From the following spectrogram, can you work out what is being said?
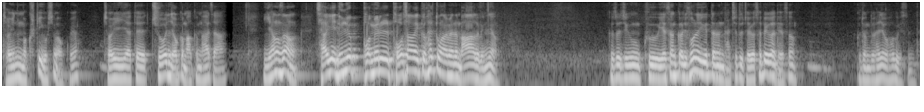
저희는 뭐 그렇게 욕심 없고요. 저희한테 주어진 여건만큼 하자. 이게 항상 자기의 능력 범위를 벗어나게끔 활동하면 망하거든요. 그래서 지금 그 예산까지 후원해주겠다는 단체도 저희가 섭외가 돼서 그 정도 하려고 하고 있습니다.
